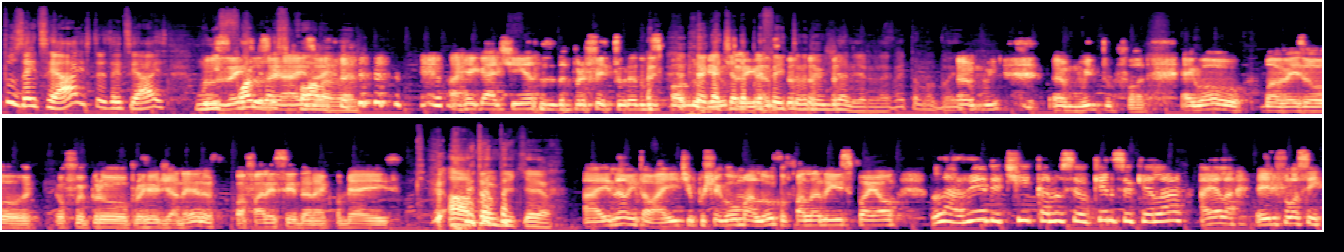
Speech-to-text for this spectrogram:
200 reais, 300 reais. Uniforme 200 da reais, escola, velho. A regatinha da prefeitura municipal do Regatinha Rio, tá da ligado? prefeitura do Rio de Janeiro, velho. Vai tomar banho. É muito, é muito foda. É igual uma vez eu, eu fui pro, pro Rio de Janeiro com a falecida, né? Com a minha ex. Ah, o Tambique aí, ó. Aí, não, então, aí, tipo, chegou um maluco falando em espanhol, La rede chica, não sei o que, não sei o que lá. Aí ela, ele falou assim,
